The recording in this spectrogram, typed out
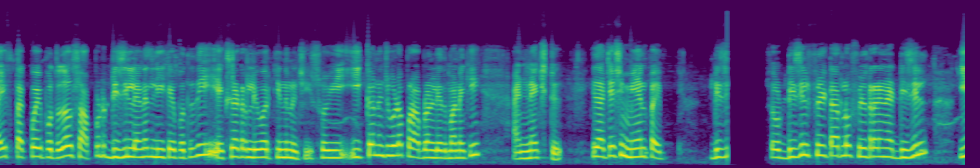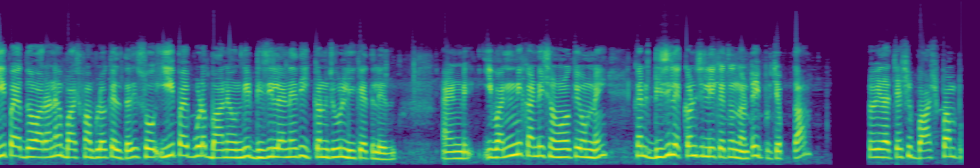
లైఫ్ తక్కువ అయిపోతుందో సో అప్పుడు డీజిల్ అనేది లీక్ అయిపోతుంది ఎక్సలేటర్ లివర్ కింది నుంచి. సో ఈ ఇక్కడ నుంచి కూడా ప్రాబ్లం లేదు మనకి. అండ్ నెక్స్ట్ ఇది వచ్చేసి మెయిన్ పైప్ సో డీజిల్ ఫిల్టర్లో ఫిల్టర్ అయిన డీజిల్ ఈ పైప్ ద్వారానే బాష్పంప్లోకి వెళ్తుంది. సో ఈ పైప్ కూడా బాగానే ఉంది. డీజిల్ అనేది ఇక్కడ నుంచి కూడా లీక్ అయితే లేదు. అండ్ ఇవన్నీ కండిషన్ ఓకే ఉన్నాయి. కానీ డీజిల్ ఎక్కడి నుంచి లీక్ అవుతుందంటే ఇప్పుడు చెప్తా. సో ఇది వచ్చేసి బాష్ పంప్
